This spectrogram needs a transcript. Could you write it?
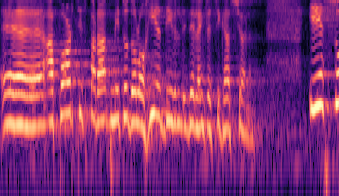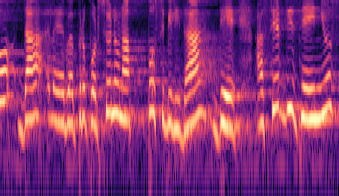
eh, aportes para metodologia de, de investigação. Isso dá, eh, proporciona uma possibilidade de fazer desenhos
